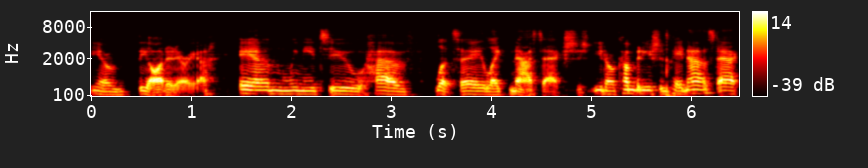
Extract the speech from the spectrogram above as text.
you know, the audit area. And we need to have, let's say, like NASDAQ, you know, companies should pay NASDAQ.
